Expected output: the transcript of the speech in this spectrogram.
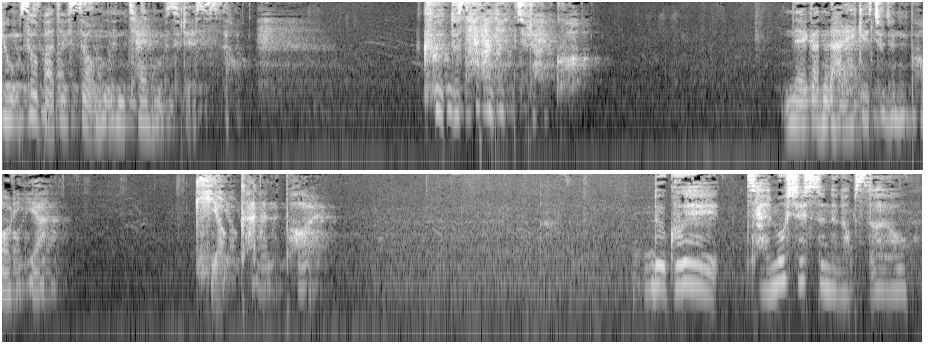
용서받을 수 없는 잘못을 했어. 그것도 사랑인 줄 알고. 내가 나에게 주는 벌이야. 기억하는 벌. 누구의 잘못일 수는 없어요.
